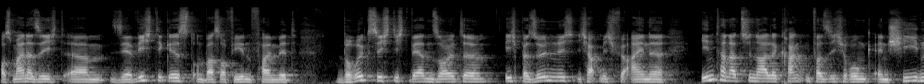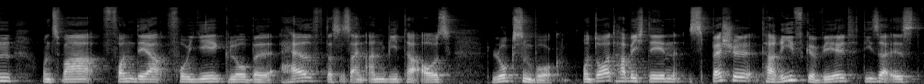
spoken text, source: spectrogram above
aus meiner Sicht ähm, sehr wichtig ist und was auf jeden Fall mit berücksichtigt werden sollte. Ich persönlich, ich habe mich für eine internationale Krankenversicherung entschieden und zwar von der Foyer Global Health. Das ist ein Anbieter aus Luxemburg. Und dort habe ich den Special Tarif gewählt. Dieser ist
